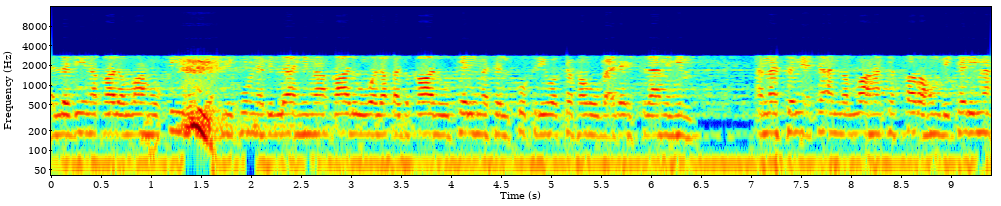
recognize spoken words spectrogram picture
الذين قال الله فيهم يحلفون بالله ما قالوا ولقد قالوا كلمة الكفر وكفروا بعد إسلامهم. أما سمعت أن الله كفرهم بكلمة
